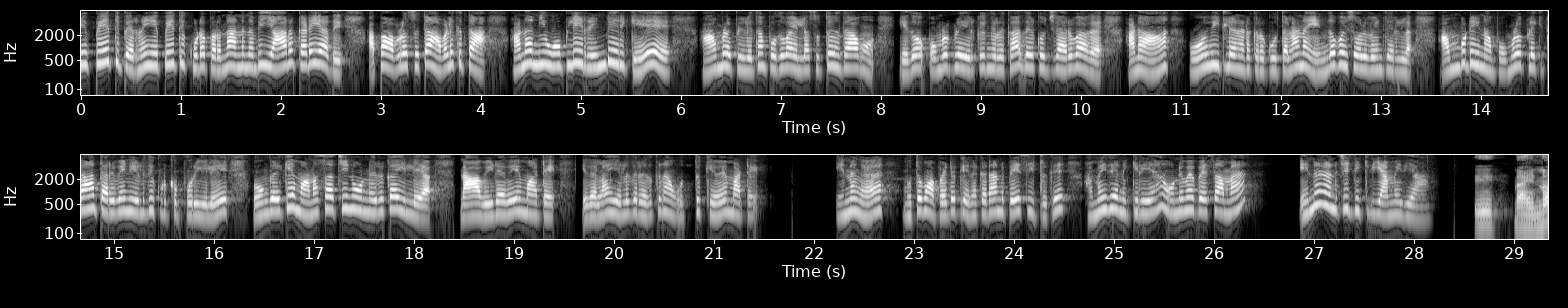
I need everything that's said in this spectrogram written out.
என் பேத்தி பேர்னா என் பேத்தி கூட பிறந்த அண்ணன் தம்பி யாரும் கிடையாது. அப்போ அவ்வளோ சுத்தம் அவளுக்கு தான். ஆனால் நீ உன் பிள்ளை ரெண்டு இருக்கே. ஆம்பளை பிள்ளை தான் பொதுவாக எல்லா சுத்தம் இதாகும். ஏதோ பொம்பளை பிள்ளை இருக்குங்கிறதுக்காக அதை கொஞ்சம் தருவாங்க. ஆனால் உன் வீட்டில் நடக்கிற கூத்தெல்லாம் நான் எங்கே போய் சொல்லுவேன்னு தெரியல. அம்புட்டி நான் பொம்பளை பிள்ளைக்கு தான் தருவேன்னு எழுதி கொடுக்க புரியலே உங்களுக்கே மனசாட்சின்னு ஒன்று இருக்கா இல்லையா? நான் விடவே மாட்டேன். இதெல்லாம் எழுதுறதுக்கு நான் ஒத்துக்கவே மாட்டேன். என்னங்க முத்தம்மா போயிட்டு எனக்கு என்னன்னு பேசிட்டு இருக்கு அமைதியா நிக்கிறியா? ஒண்ணுமே பேசாம? என்ன நினைச்சிட்டு நிக்கிறியா அமைதியா? ஏய் நான் என்ன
